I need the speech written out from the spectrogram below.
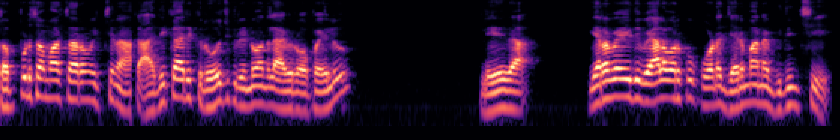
తప్పుడు సమాచారం ఇచ్చిన అధికారికి రోజుకు రెండు వందల యాభై రూపాయలు లేదా ఇరవై ఐదు వేల వరకు కూడా జరిమానా విధించి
